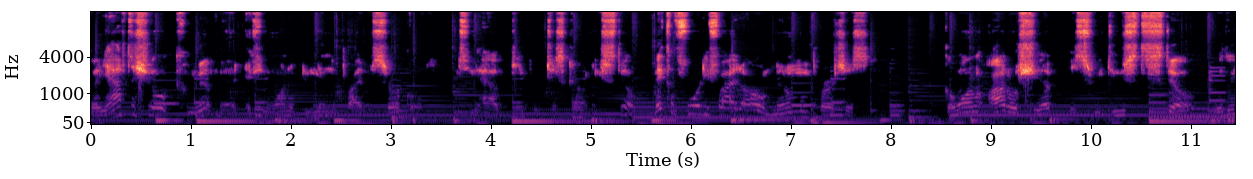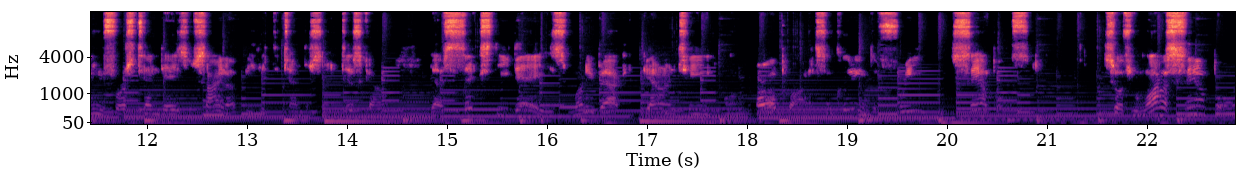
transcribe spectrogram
but you have to show a commitment if you want to be in the private circle to have people discount you still. Make a $45 minimum purchase. Go on auto ship, it's reduced still. Within your first 10 days of sign up, you get the 10% discount. You have 60 days money back guarantee on all products, including the free samples. So if you want a sample,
